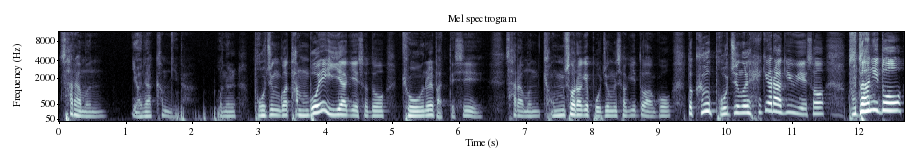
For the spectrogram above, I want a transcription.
사람은 연약합니다. 오늘 보증과 담보의 이야기에서도 교훈을 받듯이 사람은 경솔하게 보증을 서기도 하고 또 그 보증을 해결하기 위해서 부단히도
